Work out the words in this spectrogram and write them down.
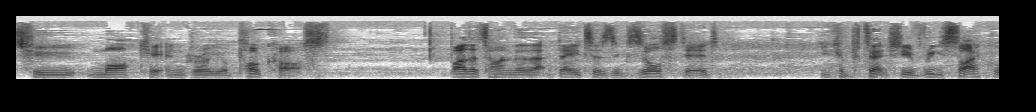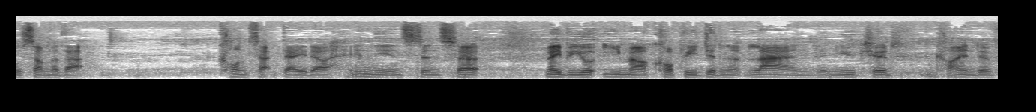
to market and grow your podcast. By the time that that data is exhausted, you could potentially recycle some of that contact data in the instance that maybe your email copy didn't land and you could kind of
